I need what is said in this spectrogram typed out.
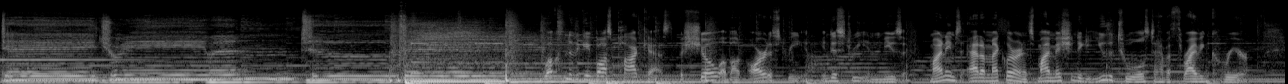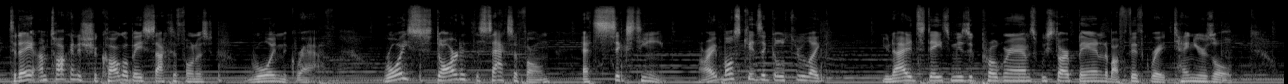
Daydreaming today. Welcome to the Gig Boss Podcast, a show about artistry and industry and music. My name's Adam Meckler, and it's my mission to get you the tools to have a thriving career. Today, I'm talking to Chicago based saxophonist Roy McGrath. Roy started the saxophone at 16. All right, most kids that go through like United States music programs, we start band at about fifth grade, 10 years old.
